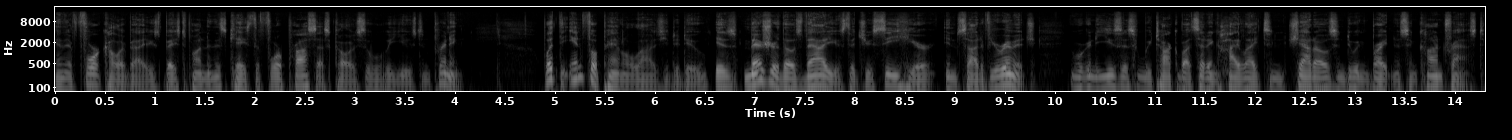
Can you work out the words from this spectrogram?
and there are four color values based upon, in this case, the four process colors that will be used in printing. What the info panel allows you to do is measure those values that you see here inside of your image. And we're going to use this when we talk about setting highlights and shadows and doing brightness and contrast.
